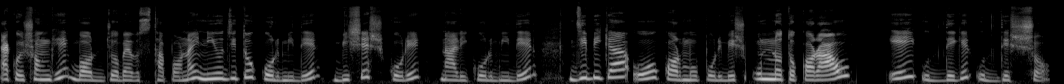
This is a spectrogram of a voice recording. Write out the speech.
একই সঙ্গে বর্জ্য ব্যবস্থাপনায় নিয়োজিত কর্মীদের, বিশেষ করে নারী কর্মীদের, জীবিকা ও কর্মপরিবেশ উন্নত করাও এই উদ্যোগের উদ্দেশ্য।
